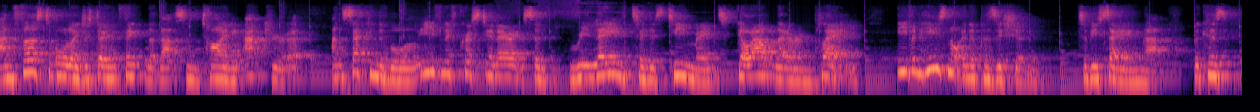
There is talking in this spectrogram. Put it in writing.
And first of all, I just don't think that that's entirely accurate. And second of all, even if Christian Eriksen relayed to his teammates, go out there and play, even he's not in a position to be saying that because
